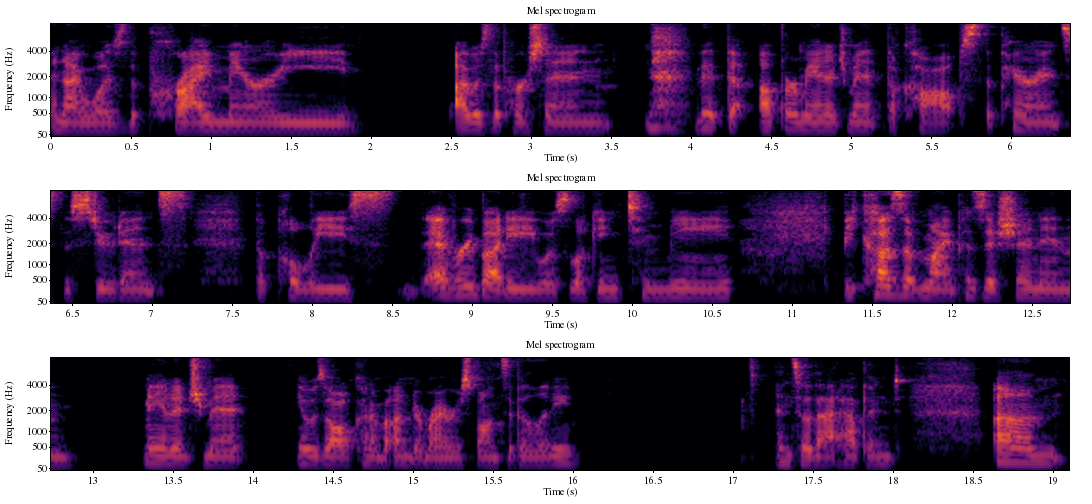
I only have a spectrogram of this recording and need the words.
And I was the primary, I was the person that the upper management, the cops, the parents, the students, the police, everybody was looking to me because of my position in management. It was all kind of under my responsibility. And so that happened. Um,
